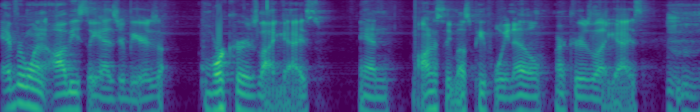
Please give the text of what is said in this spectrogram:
Everyone obviously has their beers. We're Coors Light guys, and honestly, most people we know are Coors Light guys. Mm-hmm.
